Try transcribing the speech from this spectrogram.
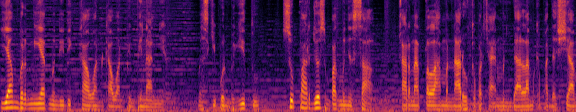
yang berniat mendidik kawan-kawan pimpinannya. Meskipun begitu, Suparjo sempat menyesal karena telah menaruh kepercayaan mendalam kepada Syam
